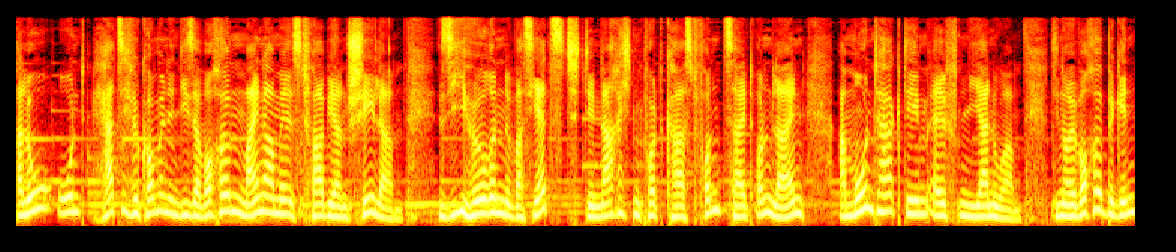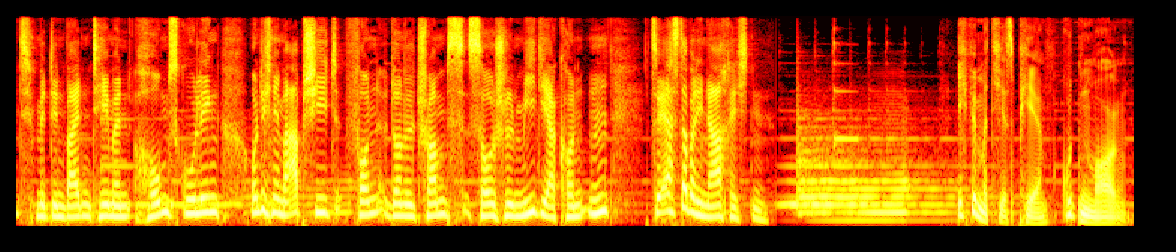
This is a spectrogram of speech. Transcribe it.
Hallo und herzlich willkommen in dieser Woche. Mein Name ist Fabian Scheler. Sie hören Was jetzt, den Nachrichtenpodcast von Zeit Online am Montag, dem 11. Januar. Die neue Woche beginnt mit den beiden Themen Homeschooling und ich nehme Abschied von Donald Trumps Social Media Konten. Zuerst aber die Nachrichten. Ich bin Matthias Peer. Guten Morgen.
